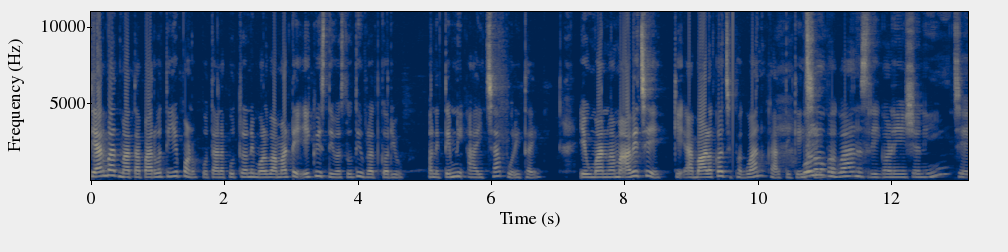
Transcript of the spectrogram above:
ત્યારબાદ માતા પાર્વતીએ પણ પોતાના પુત્રને મળવા માટે એકવીસ દિવસ સુધી વ્રત કર્યું અને તેમની આ ઈચ્છા પૂરી થઈ. એવું માનવામાં આવે છે કે આ બાળક જ ભગવાન કાર્તિકેય ભગવાન શ્રી ગણેશની. જય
